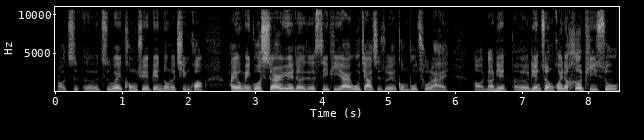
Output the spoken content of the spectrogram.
哦，职呃职位空缺变动的情况，还有美国十二月的这个 CPI 物价指数也公布出来，好，那联呃联准会的褐皮书。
